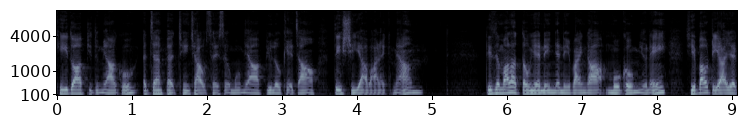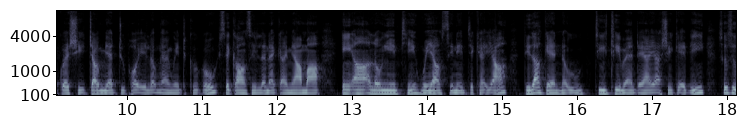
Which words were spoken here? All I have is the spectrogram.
ခီးသွွားပြည်သူများကိုအကြမ်းဖက်ချင်းချောက်ဆဲဆုံမှုများပြုလုပ်ခဲ့ကြောင်းသိရှိရပါတယ်ခင်ဗျာ။ ဒီဇင်ဘာလ3ရက်နေ့ညနေပိုင်းကမိုးကုံမြို့နယ်ရေပေါက်တရာရက်ကွက်ရှိကြောက်မြတ်ဒူဖော်ရေးလုပ်ငန်းခွင်တစ်ခုကိုစစ်ကောင်စီလက်နက်ကိုင်များမှအင်အားအလုံးရင်းဖြင့်ဝင်ရောက်စီးနင်းပစ်ခတ်ရာဒေသခံ2ဦးကြီးထိမှန်တရားရရှိခဲ့ပြီးစုစု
